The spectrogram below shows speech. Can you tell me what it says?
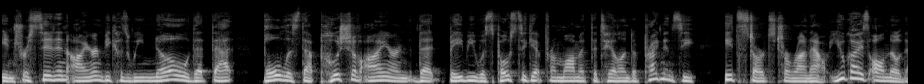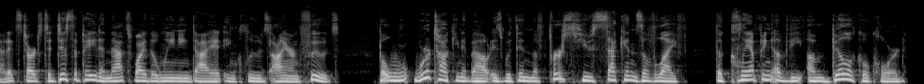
interested in iron because we know that that bolus, that push of iron that baby was supposed to get from mom at the tail end of pregnancy, it starts to run out. You guys all know that. It starts to dissipate, and that's why the weaning diet includes iron foods. But what we're talking about is within the first few seconds of life, the clamping of the umbilical cord.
